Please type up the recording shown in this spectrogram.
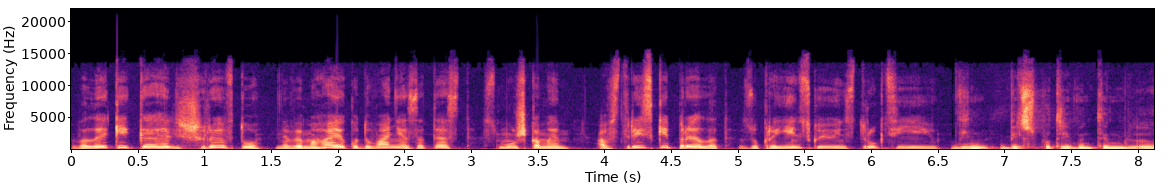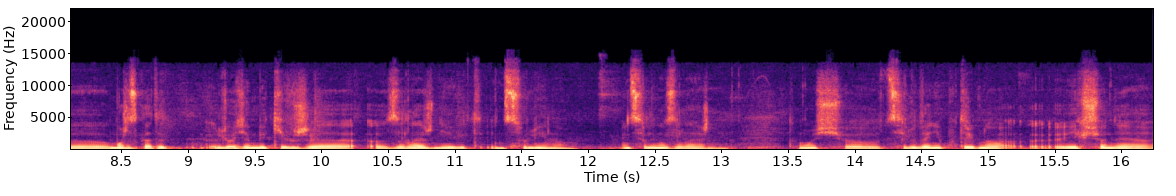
великий кегель шрифту, не вимагає кодування за тест смужками. Австрійський прилад з українською інструкцією. Він більш потрібен тим, е, можна сказати, людям, які вже е, залежні від інсуліну, інсулінозалежні. Тому що цій людині потрібно, е, якщо не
